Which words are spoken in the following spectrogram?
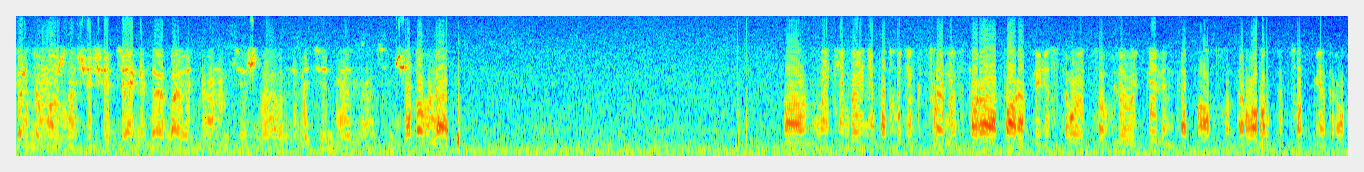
То нужно чуть-чуть тяги добавить, нам тяжело лететь медленно. Добавляю. А, Мы тем более не подходим к цели. Вторая пара перестроится в левый пеленг от нас с интервалом 500 метров.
